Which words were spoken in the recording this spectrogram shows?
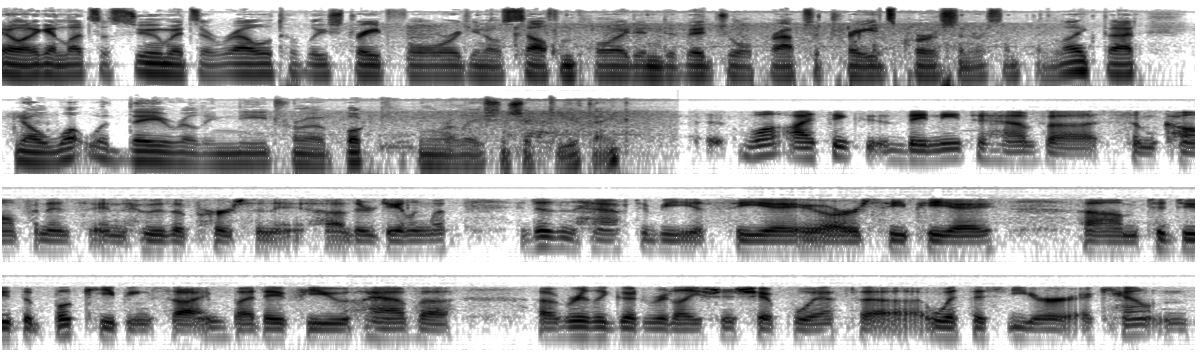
You know, and again, let's assume it's a relatively straightforward, you know, self-employed individual, perhaps a tradesperson or something like that. You know, what would they really need from a bookkeeping relationship? Do you think? Well, I think they need to have uh, some confidence in who the person uh, they're dealing with. It doesn't have to be a CA or a CPA um, to do the bookkeeping side. But if you have a, a really good relationship with uh, with this your accountant,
